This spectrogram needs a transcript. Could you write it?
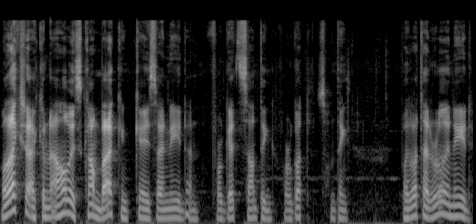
well actually I can always come back in case I need and forget something forgot something but what I really need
